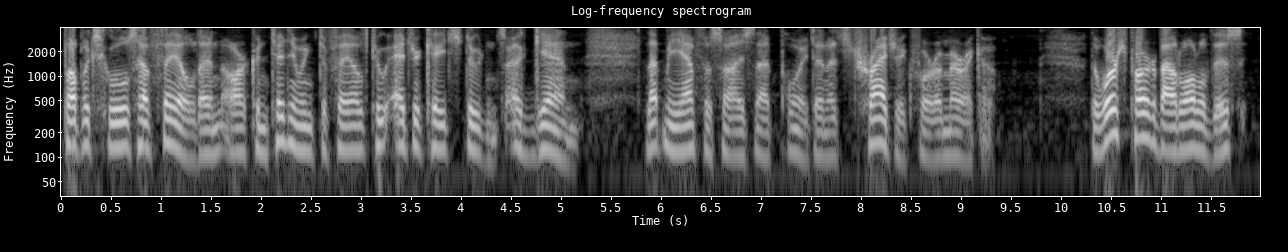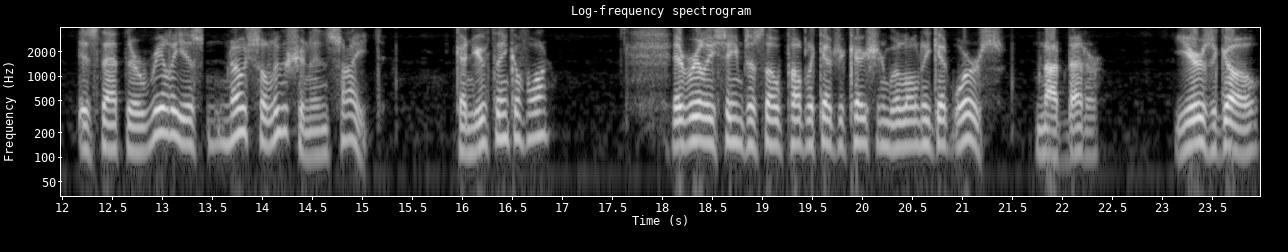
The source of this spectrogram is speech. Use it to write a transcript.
Public schools have failed and are continuing to fail to educate students. Again, let me emphasize that point, and it's tragic for America. The worst part about all of this is that there really is no solution in sight. Can you think of one? It really seems as though public education will only get worse, not better. Years ago,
